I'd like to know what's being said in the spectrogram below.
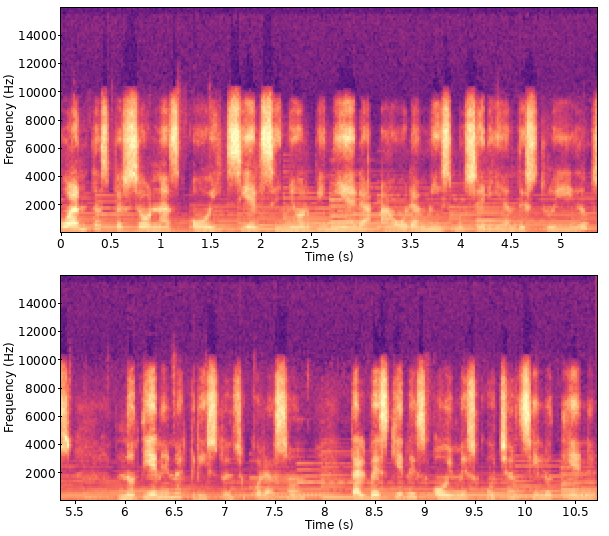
¿Cuántas personas hoy, si el Señor viniera ahora mismo, serían destruidos? No tienen a Cristo en su corazón. Tal vez quienes hoy me escuchan sí lo tienen,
